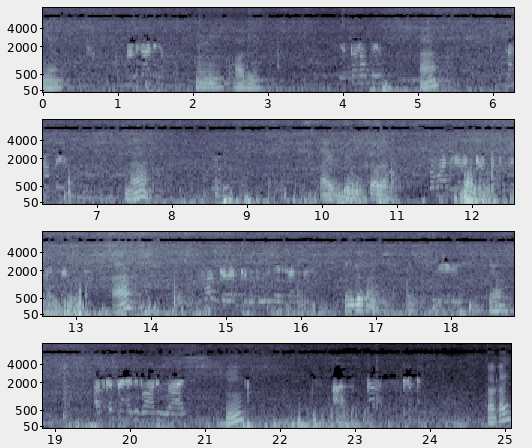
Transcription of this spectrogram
लिया हम्म, खा लिया। हो? मैं? साइड पे हूँ क्या हुआ? हाँ? किनके संग क्या? आज का पहली बार हुआ है। हम्म? क्या कही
